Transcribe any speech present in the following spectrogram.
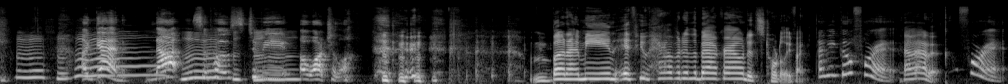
Again, not supposed to be a watch along. but I mean, if you have it in the background, it's totally fine. I mean, go for it. Have at it. Go for it.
